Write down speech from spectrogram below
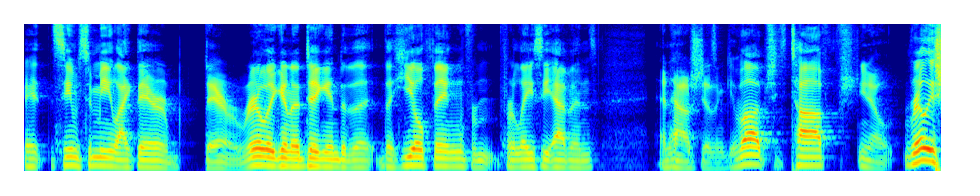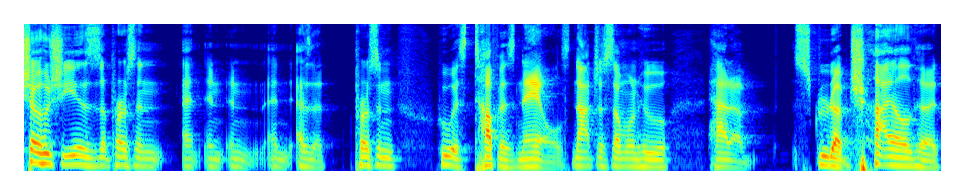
It seems to me like they're they're really going to dig into the the heel thing from for Lacey Evans and how she doesn't give up. She's tough. You know, really show who she is as a person and and and, and as a person who is tough as nails, not just someone who had a screwed up childhood.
